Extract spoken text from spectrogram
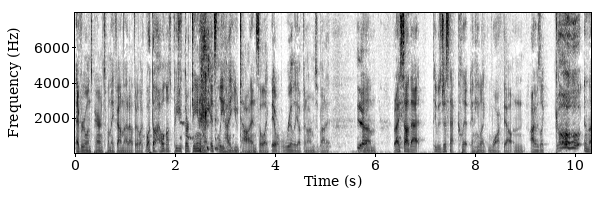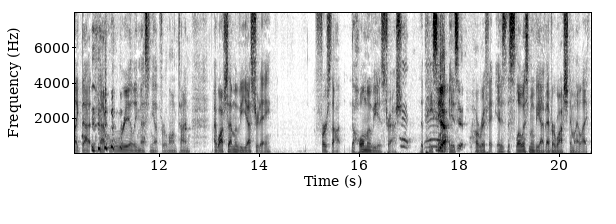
everyone's parents when they found that out, they're like, "What the hell? That's PG thirteen, and like it's Lehi, Utah, and so like they were really up in arms about it. Yeah. Um, but I saw that it was just that clip, and he like walked out, and I was like, "Go!" and like that that really messed me up for a long time. I watched that movie yesterday. First thought, the whole movie is trash. The pacing Yeah, is yeah. horrific. It is the slowest movie I've ever watched in my life.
